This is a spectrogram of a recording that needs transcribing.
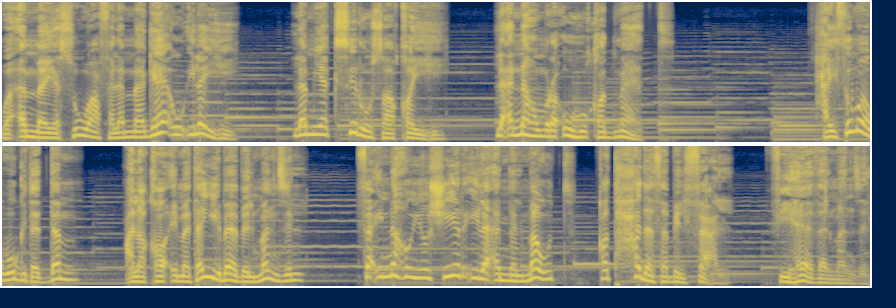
وأما يسوع فلما جاءوا إليه لم يكسروا ساقيه لأنهم رأوه قد مات. حيثما وجد الدم على قائمتي باب المنزل فإنه يشير إلى أن الموت قد حدث بالفعل في هذا المنزل.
